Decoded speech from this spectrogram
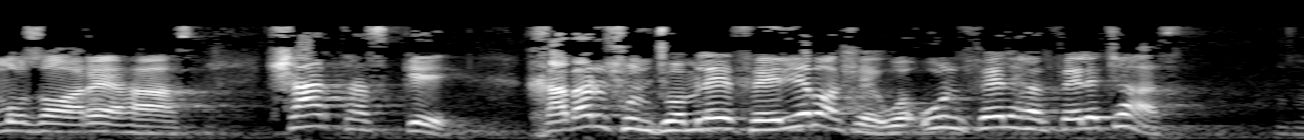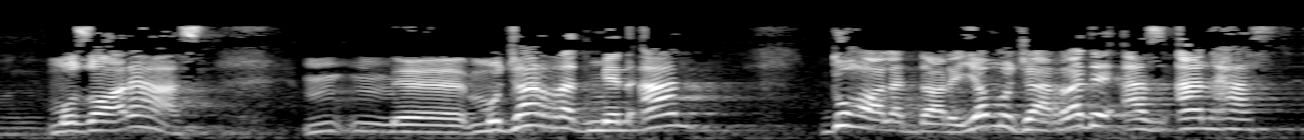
مضارع هست. شرط هست که خبرشون جمله فعلیه باشه و اون فعل هم فعل چه هست؟ مضارع هست. مجرد من ان دو حالت داره. یا مجرد از ان هست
